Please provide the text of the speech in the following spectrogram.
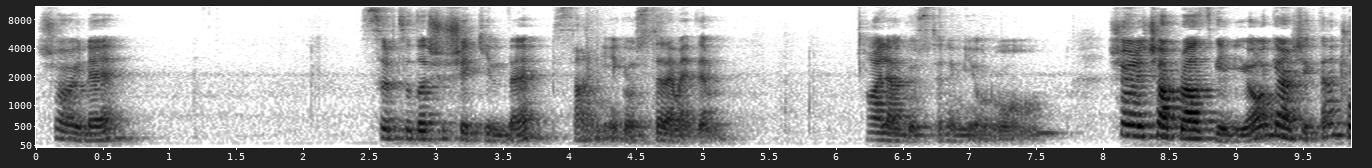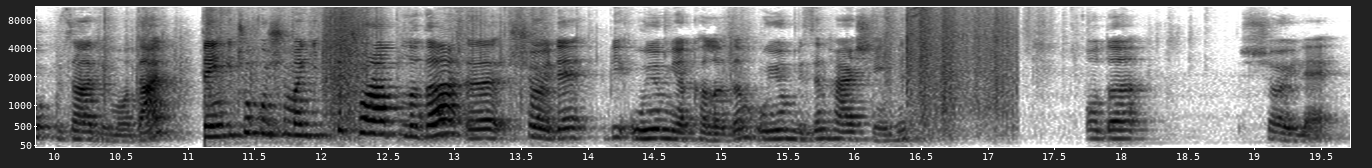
Şöyle. Sırtı da şu şekilde. Bir saniye gösteremedim. Hala gösteremiyorum. Şöyle çapraz geliyor. Gerçekten çok güzel bir model. Rengi çok hoşuma gitti. Çorapla da e, şöyle bir uyum yakaladım. Uyum bizim her şeyimiz. O da şöyle.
